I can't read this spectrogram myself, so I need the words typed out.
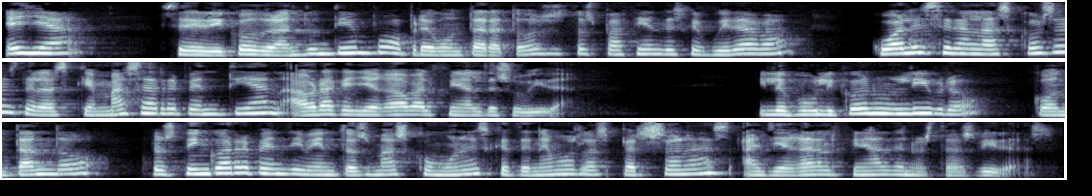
Ella se dedicó durante un tiempo a preguntar a todos estos pacientes que cuidaba cuáles eran las cosas de las que más se arrepentían ahora que llegaba al final de su vida. Y lo publicó en un libro contando los cinco arrepentimientos más comunes que tenemos las personas al llegar al final de nuestras vidas,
